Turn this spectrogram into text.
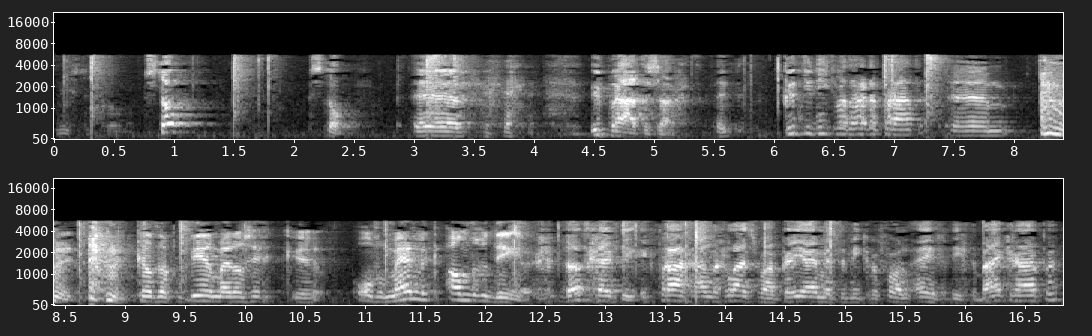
mis te komen. Stop. Stop. Eh, u praat te zacht. Eh, kunt u niet wat harder praten? Ehm, ik kan dat proberen, maar dan zeg ik eh, onvermijdelijk andere dingen. Dat geeft niet. Ik vraag aan de geluidsman, kan jij met de microfoon even dichterbij kruipen?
